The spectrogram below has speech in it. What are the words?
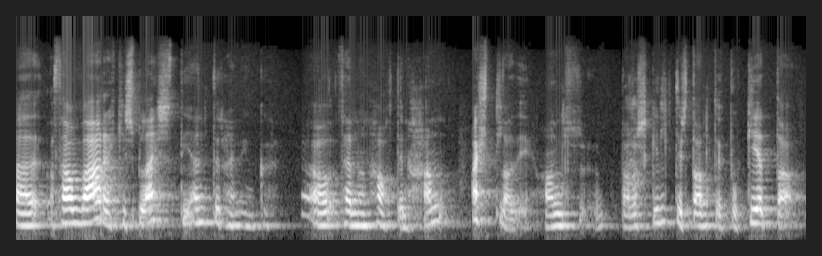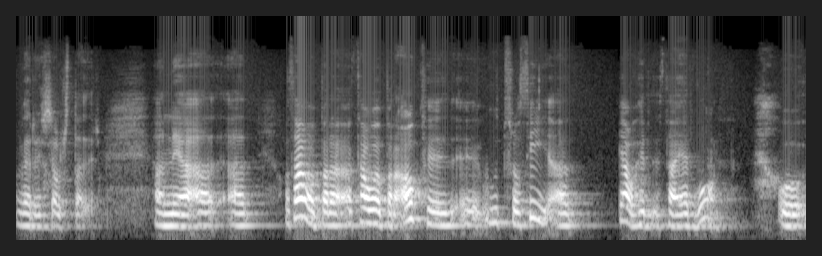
Að, að þá var ekki splæst í endurhæfingu á þennan hátt en hann ætlaði, hann bara skildi standa upp og geta verið sjálfstæðir. Þannig að, að og það var bara, þá var bara ákveðið e, út frá því að já, heyrðu, það er von. Og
